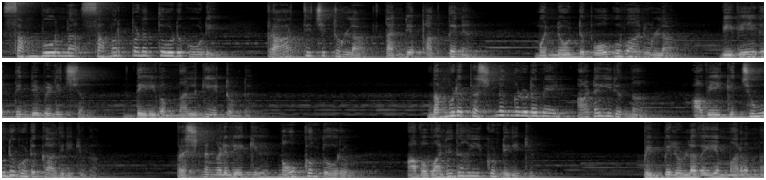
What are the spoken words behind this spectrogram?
സമ്പൂർണ സമർപ്പണത്തോടു കൂടി പ്രാർത്ഥിച്ചിട്ടുള്ള തന്റെ ഭക്തന് മുന്നോട്ട് പോകുവാനുള്ള വിവേകത്തിന്റെ വെളിച്ചം ദൈവം നൽകിയിട്ടുണ്ട്. നമ്മുടെ പ്രശ്നങ്ങളുടെ മേൽ അടയിരുന്ന് അവയ്ക്ക് ചൂട് കൊടുക്കാതിരിക്കുക. പ്രശ്നങ്ങളിലേക്ക് നോക്കും തോറും അവ വലുതായിക്കൊണ്ടിരിക്കും. പിമ്പിലുള്ളവയെ മറന്ന്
